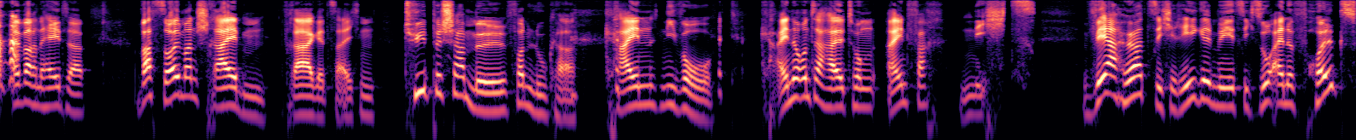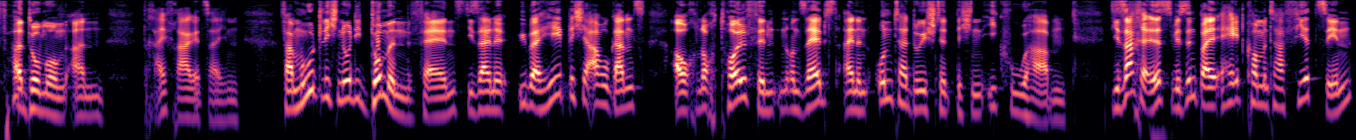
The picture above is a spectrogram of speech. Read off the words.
Einfach ein Hater. Was soll man schreiben? Fragezeichen. Typischer Müll von Luca. Kein Niveau. Keine Unterhaltung, einfach nichts. Wer hört sich regelmäßig so eine Volksverdummung an? Drei Fragezeichen. Vermutlich nur die dummen Fans, die seine überhebliche Arroganz auch noch toll finden und selbst einen unterdurchschnittlichen IQ haben. Die Sache ist, wir sind bei Hate-Kommentar 14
